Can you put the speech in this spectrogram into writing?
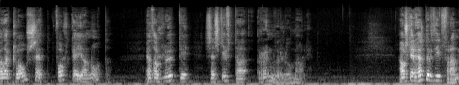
hvaða klósett fólk eigi að nota, en þá hluti sem skipta raunverulegu máli. Ásker heldur því fram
